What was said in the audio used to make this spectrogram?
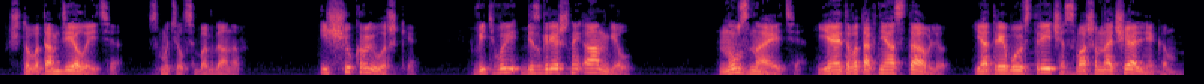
«Что вы там делаете?» — смутился Богданов. «Ищу крылышки. Ведь вы безгрешный ангел». «Ну, знаете, я этого так не оставлю. Я требую встречи с вашим начальником».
